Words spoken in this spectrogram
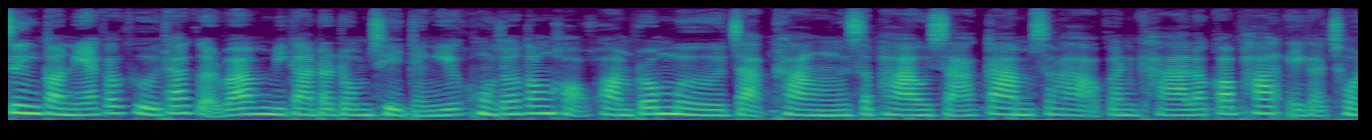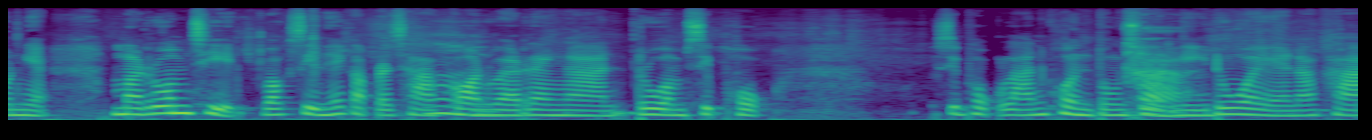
ซึ่งตอนนี้ก็คือถ้าเกิดว่ามีการระดมฉีดอย่างนี้คงจะต้องขอความร่วมมือจากทางสภาอุตสาหกรรม สภาอการค้า แล้วก็ภาคเอกชนเนี่ยมาร่วมฉีดวัคซีนให้กับประชากรวัยแรงงานรวม 16 16 ล้านคนตรงส่วนนี้ด้วยนะคะ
